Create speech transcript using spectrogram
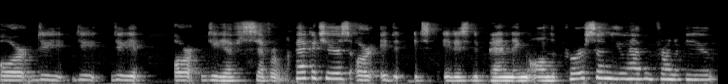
or do you, do you, do you or do you have several packages, or it it's, it is depending on the person you have in front of you?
